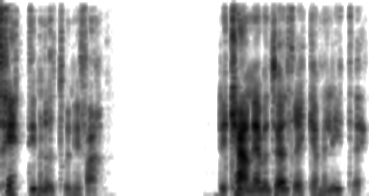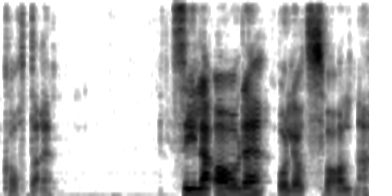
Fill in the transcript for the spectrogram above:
30 minuter ungefär. Det kan eventuellt räcka med lite kortare. Sila av det och låt svalna.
